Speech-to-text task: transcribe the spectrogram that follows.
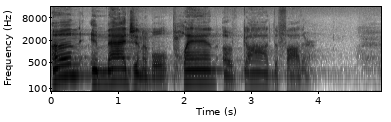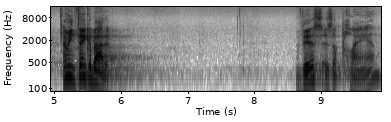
unimaginable plan of God the Father. I mean, think about it. This is a plan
